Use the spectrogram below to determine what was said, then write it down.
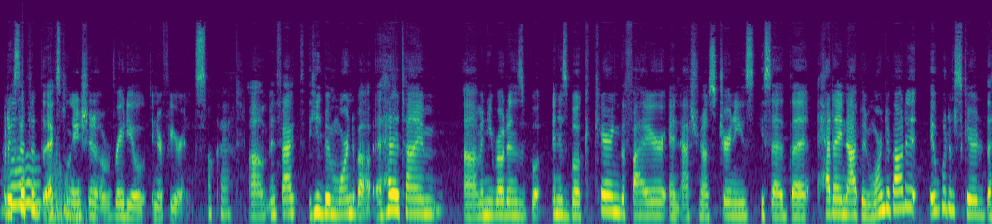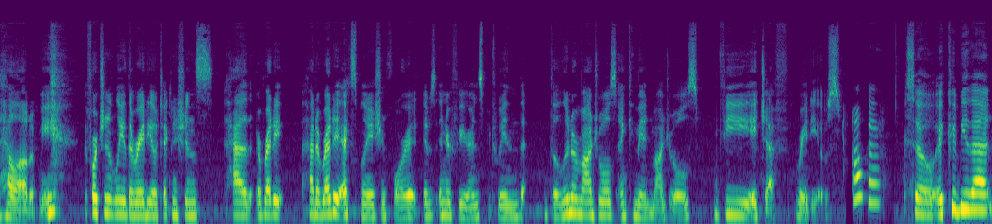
but accepted the explanation of radio interference. Okay. Um, in fact, he'd been warned about ahead of time, um, and he wrote in his book, in his book, "Carrying the Fire and Astronauts' Journeys." He said that had I not been warned about it, it would have scared the hell out of me. Fortunately, the radio technicians had a ready had a ready explanation for it. It was interference between the, the lunar modules and command modules, VHF radios. Okay. So it could be that,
